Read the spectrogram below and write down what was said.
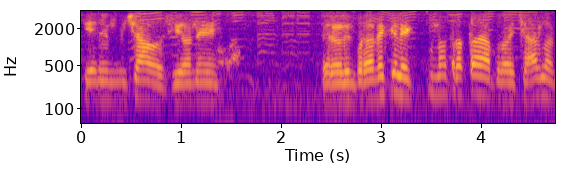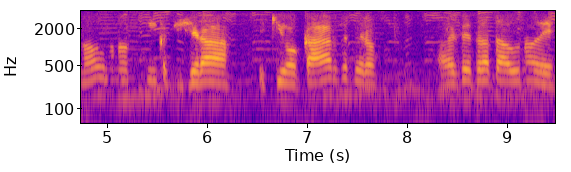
tiene muchas opciones, pero lo importante es que le- uno trata de aprovecharlo, ¿no? Uno nunca quisiera equivocarse, pero a veces trata uno de,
